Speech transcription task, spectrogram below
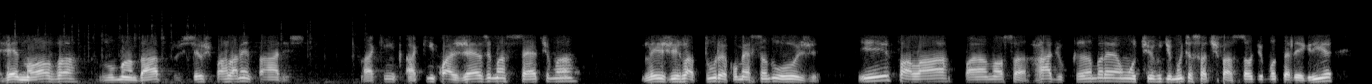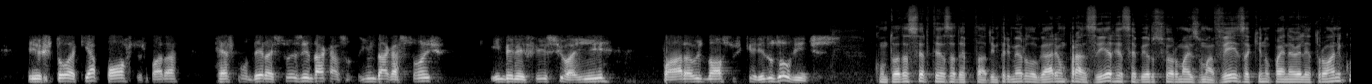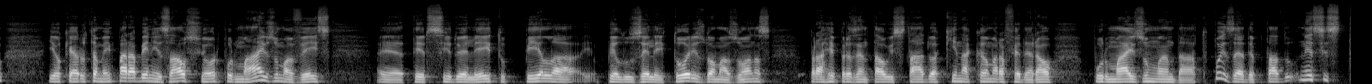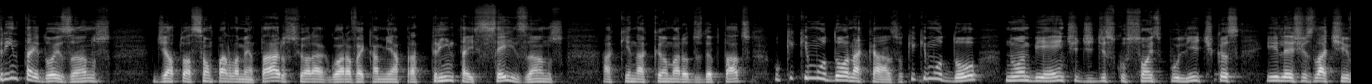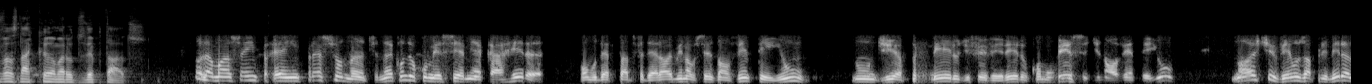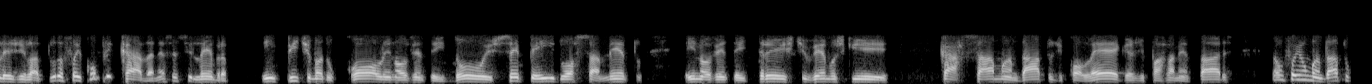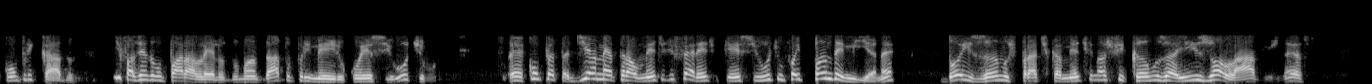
renova o mandato dos seus parlamentares. A 57 legislatura começando hoje. E falar para a nossa Rádio Câmara é um motivo de muita satisfação, de muita alegria. E estou aqui a postos para responder às suas indagações em benefício aí para os nossos queridos ouvintes. Com toda certeza, deputado. Em primeiro lugar, é um prazer receber o senhor mais uma vez aqui no painel eletrônico e eu quero também parabenizar o senhor por mais uma vez é, ter sido eleito pela, pelos eleitores do Amazonas para representar o Estado aqui na Câmara Federal por mais um mandato. Pois é, deputado, nesses 32 anos de atuação parlamentar, o senhor agora vai caminhar para 36 anos aqui na Câmara dos Deputados. O que, que mudou na casa? O que, que mudou no ambiente de discussões políticas e legislativas na Câmara dos Deputados? Olha, Márcio, é, é impressionante, né? Quando eu comecei a minha carreira como deputado federal em 1991, num dia 1 de fevereiro, como esse de 91, nós tivemos a primeira legislatura, foi complicada, né? Você se lembra? Impeachment do Collor em 92, CPI do orçamento em 93, tivemos que caçar mandato de colegas, de parlamentares. Então foi um mandato complicado. E fazendo um paralelo do mandato primeiro com esse último, é diametralmente diferente, porque esse último foi pandemia, né? Dois anos praticamente que nós ficamos aí isolados, né?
